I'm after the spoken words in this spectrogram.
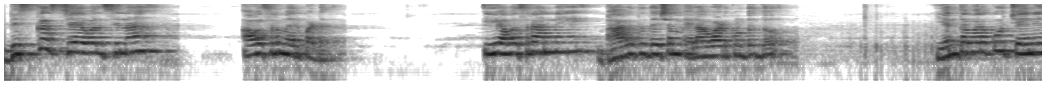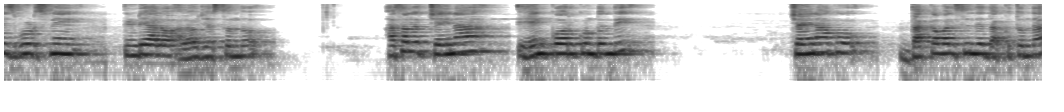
డిస్కస్ చేయవలసిన అవసరం ఏర్పడ్డది. ఈ అవసరాన్ని భారతదేశం ఎలా వాడుకుంటుందో ఎంతవరకు చైనీస్ గూడ్స్ని ఇండియాలో అలౌ చేస్తుందో అసలు చైనా ఏం కోరుకుంటుంది చైనాకు దక్కవలసింది దక్కుతుందా?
